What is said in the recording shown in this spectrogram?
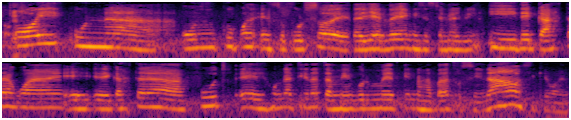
Twitter. hoy una, un cupo en su curso de taller de iniciación al vino. Y de Casta, Wine- eh, de Casta Food es una tienda también gourmet que nos ha patrocinado, así que bueno,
